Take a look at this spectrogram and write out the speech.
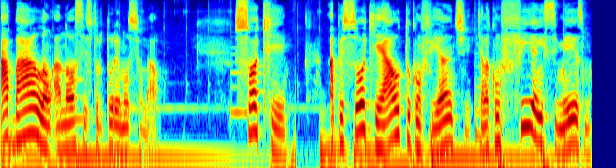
abalam a nossa estrutura emocional. Só que a pessoa que é autoconfiante, que ela confia em si mesma,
